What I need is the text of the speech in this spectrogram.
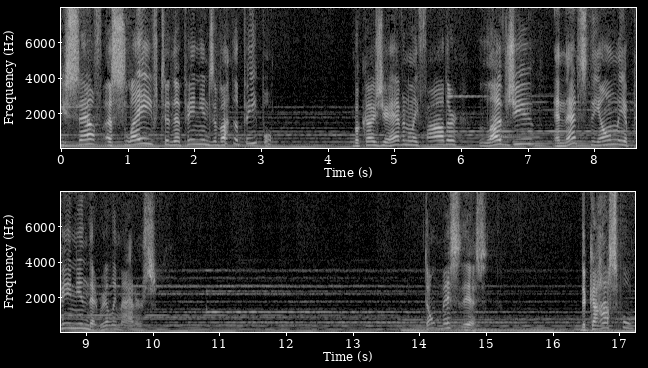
yourself a slave to the opinions of other people. because your Heavenly Father loves you, and that's the only opinion that really matters. Don't miss this. The gospel,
